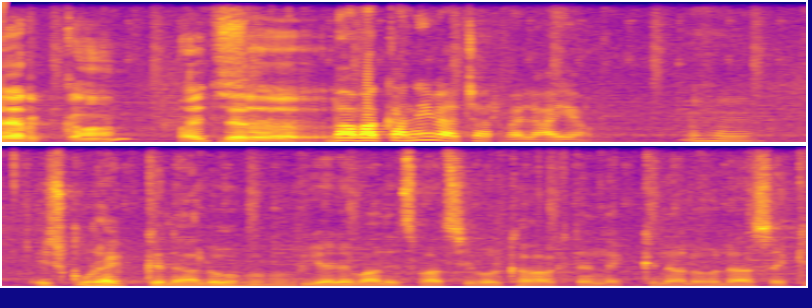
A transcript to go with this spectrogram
դեռ կան, բայց բավականին վաճառվել, այո։ Իսկ ուր եք գնալու Երևանից բացի որ քաղաքներն եք գնալու հələ ասեք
